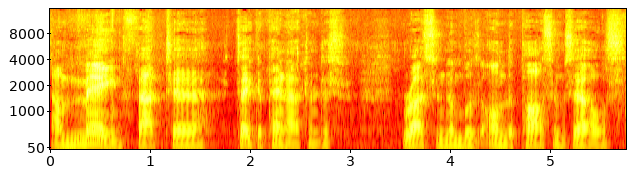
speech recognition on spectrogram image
I may in fact uh, take a pen out and just write some numbers on the parts themselves,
